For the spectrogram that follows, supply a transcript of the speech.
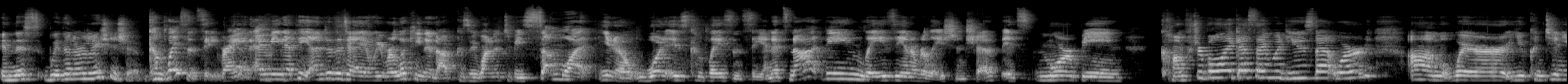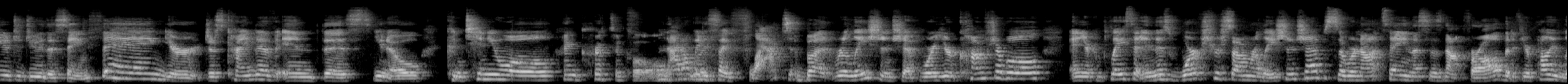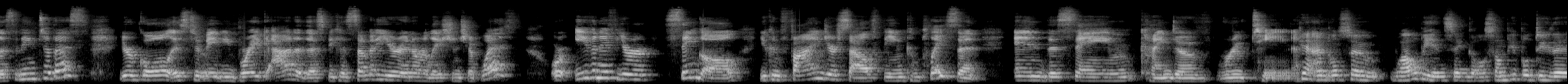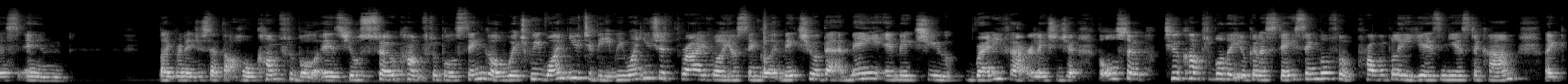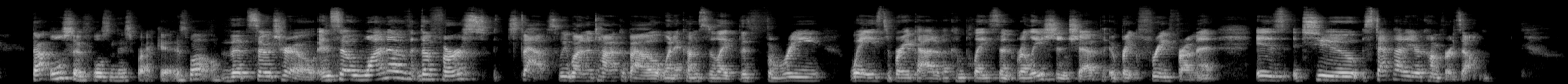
in this within a relationship. Complacency right? I mean at the end of the day and we were looking it up because we wanted to be somewhat you know what is complacency? And it's not being lazy in a relationship. It's more being comfortable, I guess I would use that word, um, where you continue to do the same thing. You're just kind of in this, you know, continual and critical. I don't mean to say flat, but relationship where you're comfortable and you're complacent. And this works for some relationships. So we're not saying this is not for all, but if you're probably listening to this, your goal is to maybe break out of this because somebody you're in a relationship with or even if you're single, you can find yourself being complacent in the same kind of routine. Yeah, and also while being single, some people do this in like Renee just said, that whole comfortable is you're so comfortable single, which we want you to be. We want you to thrive while you're single. It makes you a better mate. It makes you ready for that relationship, but also too comfortable that you're going to stay single for probably years and years to come. Like that also falls in this bracket as well. That's so true. And so one of the first steps we want to talk about when it comes to like the three ways to break out of a complacent relationship or break free from it is to step out of your comfort zone.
